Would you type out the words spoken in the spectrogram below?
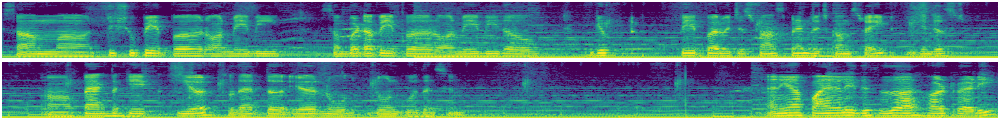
some uh, tissue paper or maybe some butter paper or maybe the gift paper which is transparent which comes right? You can just uh, pack the cake here so that the air don't go this in and yeah finally this is our hut ready.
